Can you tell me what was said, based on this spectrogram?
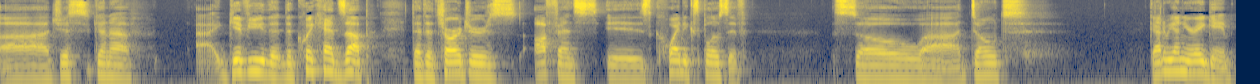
Uh, just gonna uh, give you the, the quick heads up that the Chargers' offense is quite explosive. So uh, don't. Got to be on your A game.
